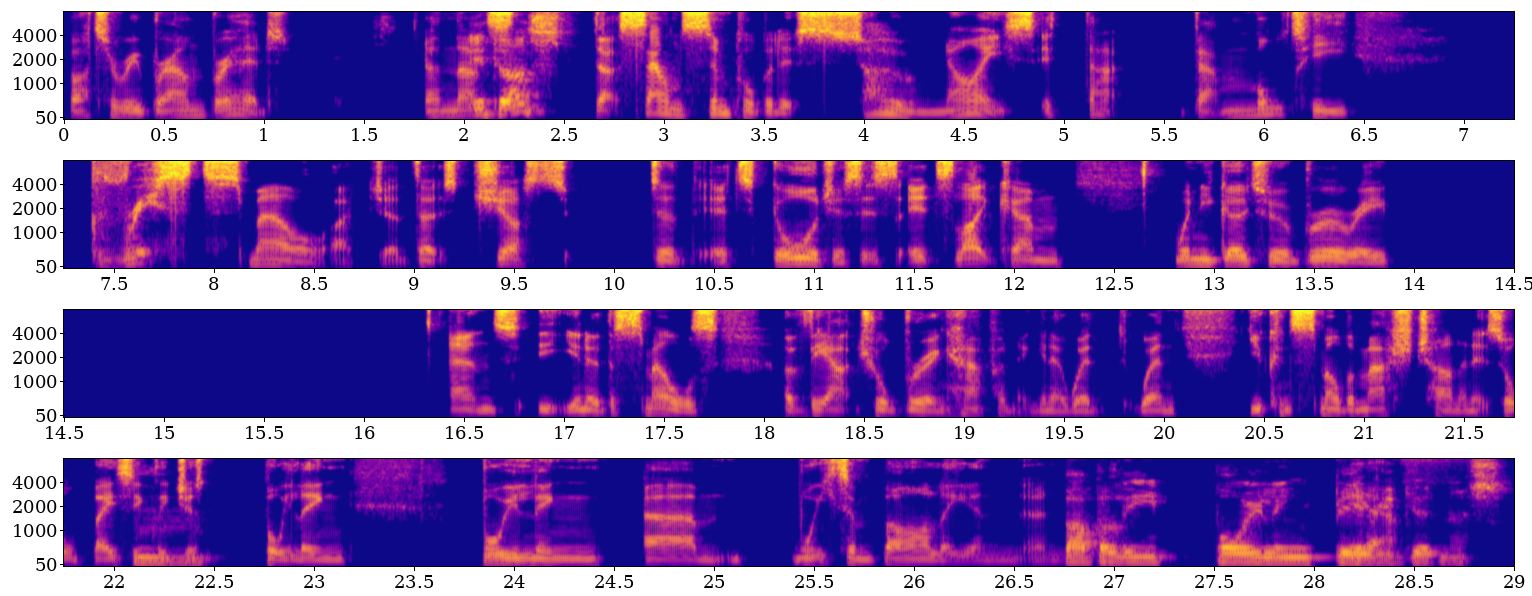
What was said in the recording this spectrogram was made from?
buttery brown bread. And that's it does. that sounds simple, but it's so nice. It that that multi grist smell that's just it's gorgeous. It's it's like um when you go to a brewery and you know the smells of the actual brewing happening. You know when when you can smell the mash tun and it's all basically Mm. just boiling boiling um wheat and barley and, and Bubbly, boiling, beery Yeah. goodness.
